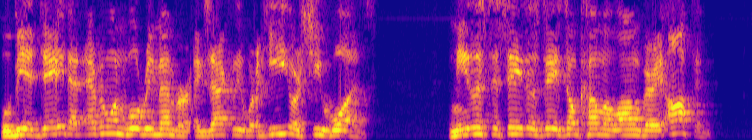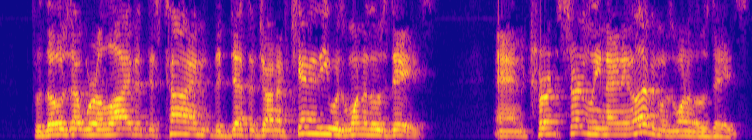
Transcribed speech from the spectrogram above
will be a day that everyone will remember exactly where he or she was. Needless to say, those days don't come along very often. For those that were alive at this time, the death of John F. Kennedy was one of those days. And current, certainly 9 11 was one of those days.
